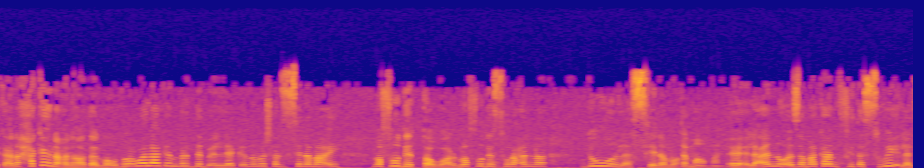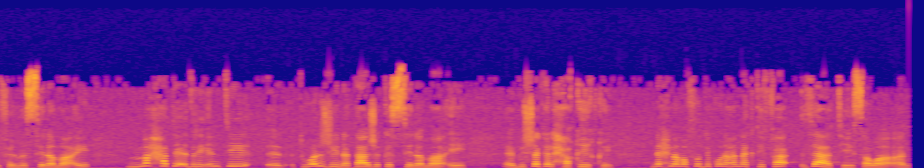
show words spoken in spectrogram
لك أنا حكينا عن هذا الموضوع ولكن برد بقول لك إنه المشهد السينمائي المفروض يتطور المفروض يصير عندنا دور للسينما. تماما. إيه، لأنه إذا ما كان في تسويق للفيلم السينمائي ما حتقدري أنت إيه، تورجي نتاجك السينمائي إيه، بشكل حقيقي. نحن المفروض يكون عندنا اكتفاء ذاتي سواء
